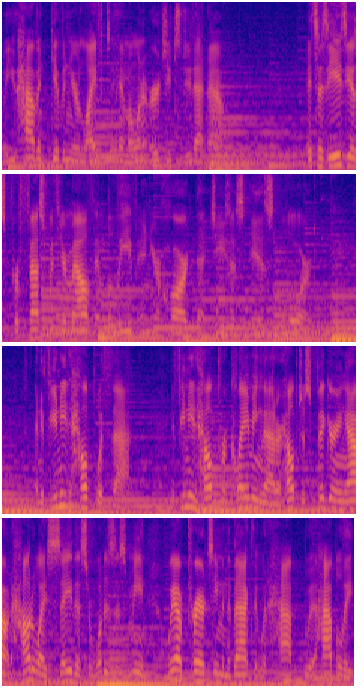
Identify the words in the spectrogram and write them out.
but you haven't given your life to him, I want to urge you to do that now. It's as easy as profess with your mouth and believe in your heart that Jesus is Lord. And if you need help with that, if you need help proclaiming that or help just figuring out how do I say this or what does this mean, we have a prayer team in the back that would, hap- would happily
